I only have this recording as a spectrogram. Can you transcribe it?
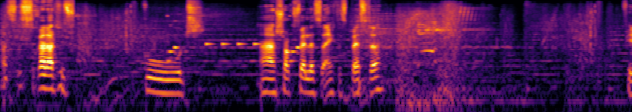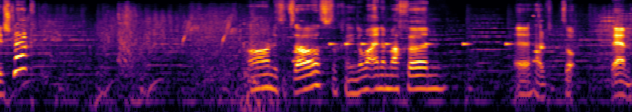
Das ist relativ gut. Ah, Schockfälle ist eigentlich das Beste. Fehlschlag? Und wie sieht's aus? Dann kann ich nochmal eine machen. Äh, halt. So. Bam.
